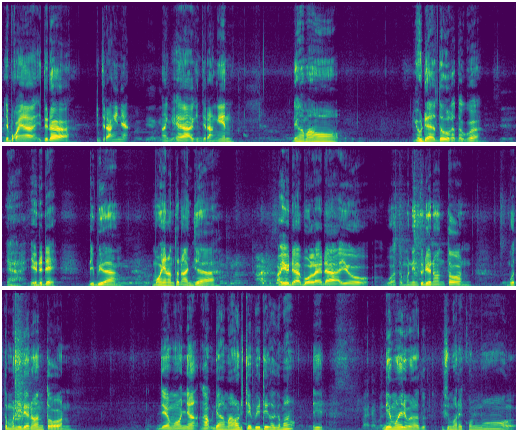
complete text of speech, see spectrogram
Ya pokoknya itu dah kincir anginnya Ang- ya kincir angin. Dia nggak mau. Ya udah tuh kata gua. Ya ya udah deh. Dibilang maunya nonton aja. Ayo udah boleh dah ayo. Gua temenin tuh dia nonton. Gua temenin dia nonton dia maunya nggak dia mau di CBD kagak mau. Iya. Dia maunya di mana tuh? Di Sumarekon Mall.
